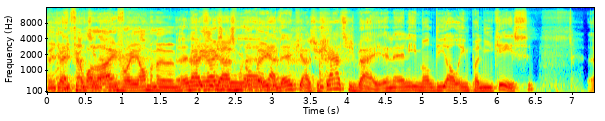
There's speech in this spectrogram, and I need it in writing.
Denk jij die film Alive, waar je andere medereizigers moet opeten? Ja, daar heb je associaties bij. En, en iemand die al in paniek is... Uh,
